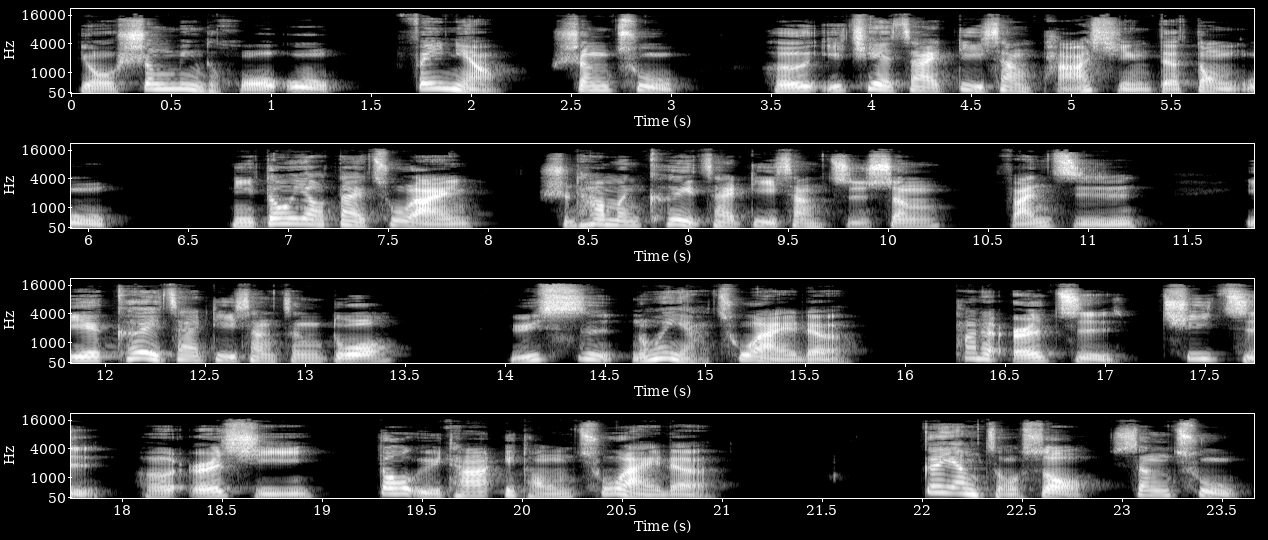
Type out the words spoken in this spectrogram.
有生命的活物、飞鸟、牲畜和一切在地上爬行的动物，你都要带出来。”使他们可以在地上滋生、繁殖，也可以在地上增多。于是挪亚出来了，他的儿子、妻子和儿媳都与他一同出来了。各样走兽、牲畜、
